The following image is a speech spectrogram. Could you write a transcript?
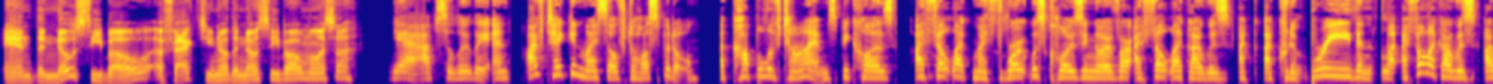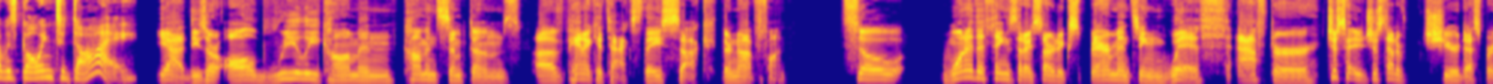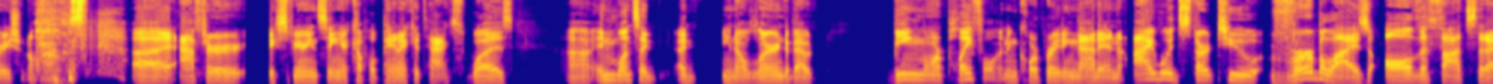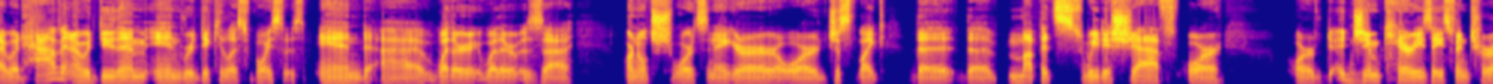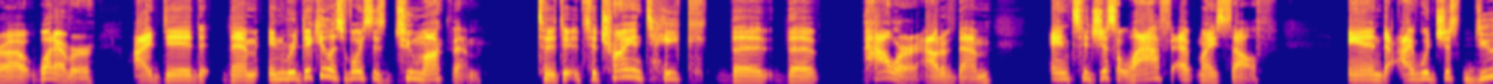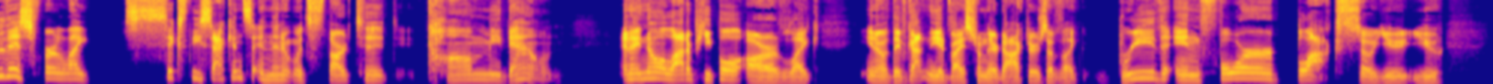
and the nocebo effect. You know the nocebo, Melissa? Yeah, absolutely. And I've taken myself to hospital a couple of times because I felt like my throat was closing over. I felt like I was, I, I couldn't breathe and like, I felt like I was, I was going to die. Yeah, these are all really common, common symptoms of panic attacks. They suck. They're not fun. So one of the things that I started experimenting with after just just out of sheer desperation almost uh, after experiencing a couple panic attacks was uh, and once I, I you know learned about being more playful and incorporating that in I would start to verbalize all the thoughts that I would have and I would do them in ridiculous voices. And uh, whether whether it was uh, Arnold Schwarzenegger or just like the the Muppets Swedish Chef or or Jim Carrey's Ace Ventura, whatever. I did them in ridiculous voices to mock them, to to, to try and take the the power out of them, and to just laugh at myself. And I would just do this for like 60 seconds and then it would start to calm me down. And I know a lot of people are like, you know, they've gotten the advice from their doctors of like breathe in four blocks. So you you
